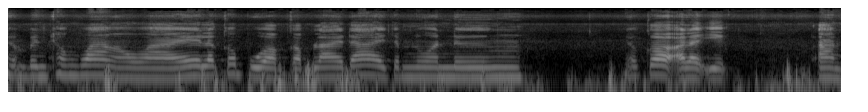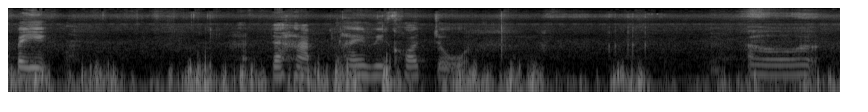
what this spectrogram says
ทำเป็นช่องว่างเอาไว้ แล้วก็บวกกับรายได้จำนวนหนึ่งแล้วก็อะไรอีกอ่านไปอีก จะหัดให้วิเคราะห์โจทย์ เอาห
